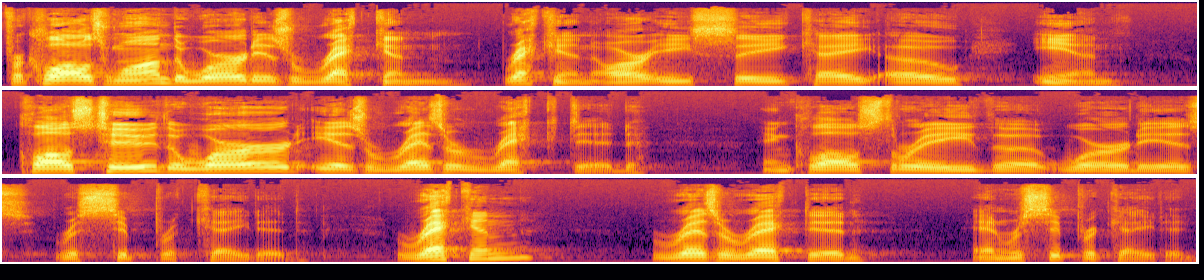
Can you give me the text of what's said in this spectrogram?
For clause one, the word is reckon. Reckon, R E C K O N. Clause two, the word is resurrected. And clause three, the word is reciprocated. Reckon, resurrected, and reciprocated.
